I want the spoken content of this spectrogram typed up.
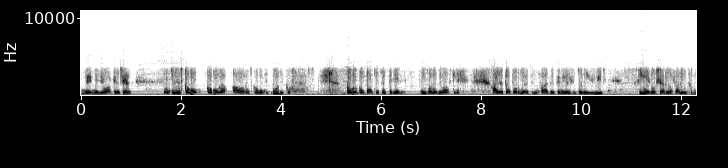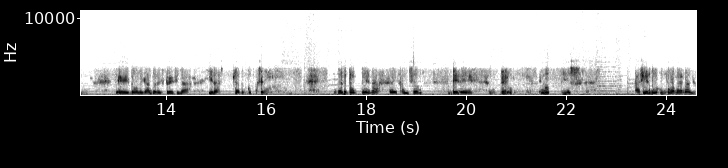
me, me- llevó a crecer. Entonces, ¿cómo, ¿cómo ahora es con ese público? ¿Cómo comparto esta experiencia? A los demás que hay otra forma de triunfar, de tener éxito, de vivir sin negociar la salud, eh, doblegando el estrés y la, y la, la preocupación. Entonces, esa, esa visión, eh, pero tengo años haciendo un programa de radio,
